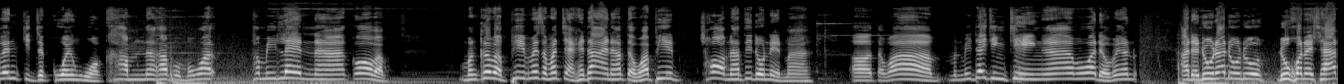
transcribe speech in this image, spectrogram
เล่นกิจกรวยหัวคำนะครับผมเพราะว่าถ้าไม่เล่นนะฮะก็แบบ มันก็แบบพี่ไม่สามารถแจกให้ได้นะครับ แต่ว่าพี่ชอบนะครับที่โดเนทมาเออแต่ว่ามันไม่ได้จริงๆนะเพราะว่าเดี๋ยวไม่งั้นอะเดี๋ยวดูนะดูดูดูคนในแชท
